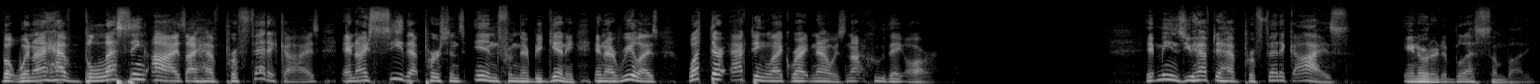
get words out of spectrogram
But when I have blessing eyes, I have prophetic eyes, and I see that person's end from their beginning, and I realize what they're acting like right now is not who they are. It means you have to have prophetic eyes in order to bless somebody.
